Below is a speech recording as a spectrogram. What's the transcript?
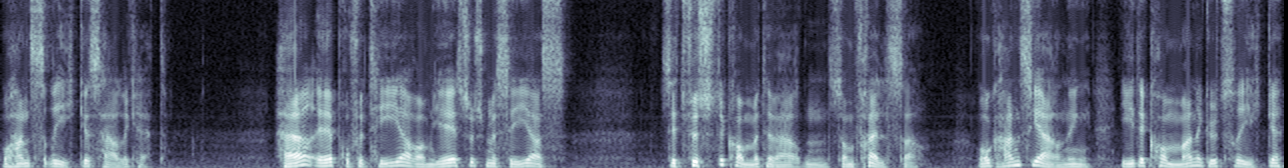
og hans rikes herlighet. Her er profetier om Jesus Messias sitt første komme til verden som frelser, og hans gjerning i det kommende Guds rike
